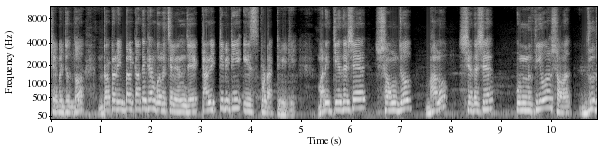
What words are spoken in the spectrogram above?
সে পর্যন্ত ডক্টর ইকবাল কাদের খান বলেছিলেন যে কানেক্টিভিটি ইজ প্রোডাক্টিভিটি মানে যে দেশের সংযোগ ভালো, সে দেশের উন্নতিও দ্রুত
